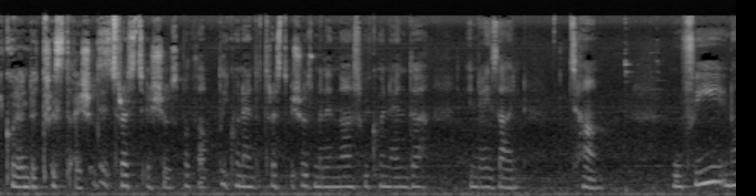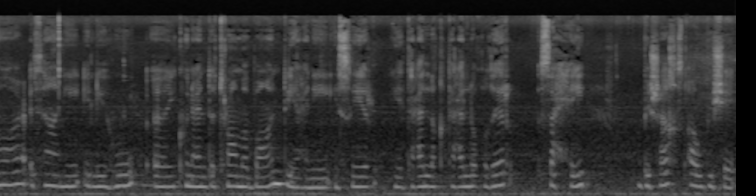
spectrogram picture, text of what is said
يكون عنده trust issues trust issues بالضبط. يكون عنده trust issues من الناس ويكون عنده انعزال تام. وفي نوع ثاني اللي هو آه، يكون عنده trauma bond يعني يصير يتعلق تعلق غير صحي. بشخص أو بشيء.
